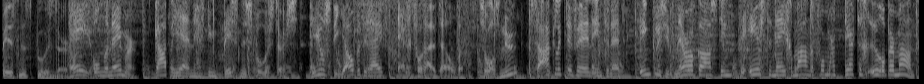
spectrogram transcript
Business Booster. Hey ondernemer, KPN heeft nu Business Boosters. Deals die jouw bedrijf echt vooruit helpen. Zoals nu, zakelijk tv en internet, inclusief narrowcasting... de eerste 9 maanden voor maar 30 euro per maand.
